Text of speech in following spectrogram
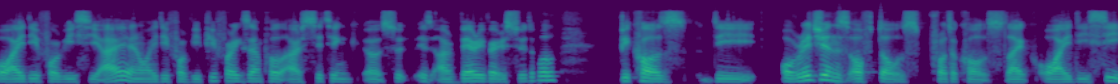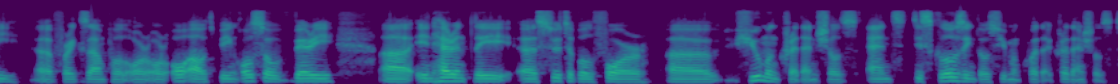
OID for VCI and OID for VP, for example, are sitting uh, is, are very very suitable because the origins of those protocols like OIDC, uh, for example, or, or OAuth being also very uh, inherently uh, suitable for uh, human credentials and disclosing those human credentials.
